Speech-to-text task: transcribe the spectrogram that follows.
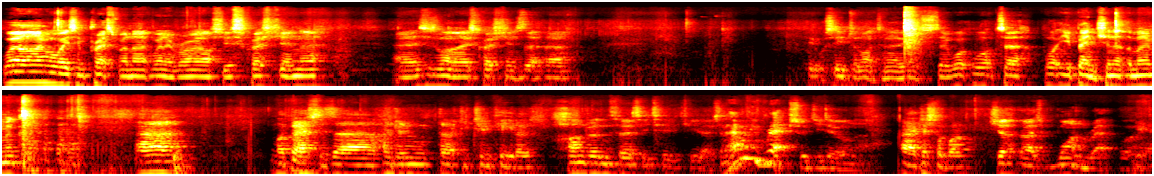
well, I'm always impressed when I, whenever I ask you this question. Uh, uh, this is one of those questions that uh, people seem to like to know answer. What what uh, what are you benching at the moment? Uh, my best is 132 kilos. 132 kilos. And how many reps would you do on that? Just the one. Just that's one rep. Okay, yeah.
